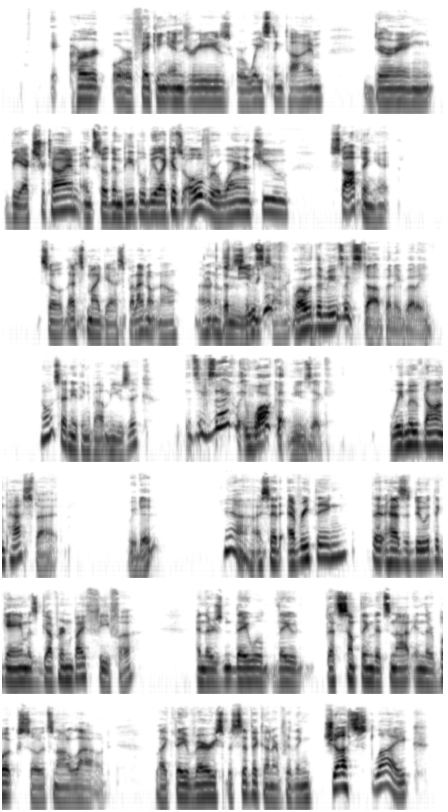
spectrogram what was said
hurt or faking injuries or wasting time during the extra time, and so then people be like, "It's over. Why aren't you stopping it?" So that's my guess, but I don't know. I don't know the music? Why would the music stop anybody? No one said anything about music. It's exactly walk up music. We moved on past that. We did. Yeah, I said everything that has to do with the game is governed by FIFA, and there's they will they that's something that's not in their books, so it's not allowed. Like they're very specific on everything, just like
